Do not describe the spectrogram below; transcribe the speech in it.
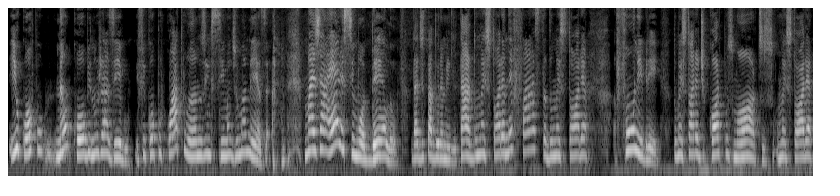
e o corpo não coube no jazigo e ficou por quatro anos em cima de uma mesa. Mas já era esse modelo da ditadura militar de uma história nefasta, de uma história fúnebre, de uma história de corpos mortos, uma história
